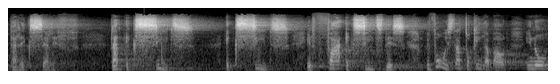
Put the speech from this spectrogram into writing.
that excelleth, that exceeds, exceeds, it far exceeds this. Before we start talking about, you know,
